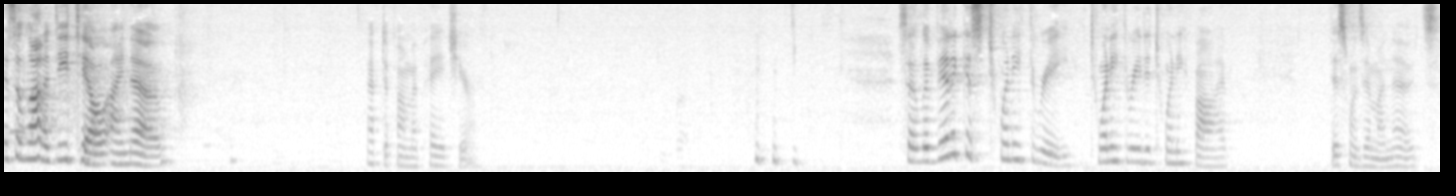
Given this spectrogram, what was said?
It's a lot of detail, I know. I have to find my page here. so Leviticus 23, 23 to 25. This one's in my notes.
